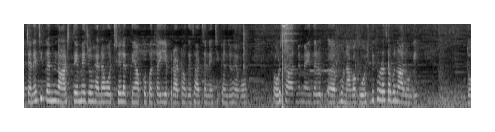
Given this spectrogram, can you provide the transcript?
चने चिकन नाश्ते में जो है ना वो अच्छे लगते हैं। आपको पता ही है, पराठों के साथ चने चिकन जो है वो, और साथ में मैं इधर भुना हुआ गोश्त भी थोड़ा सा बना लूँगी। तो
